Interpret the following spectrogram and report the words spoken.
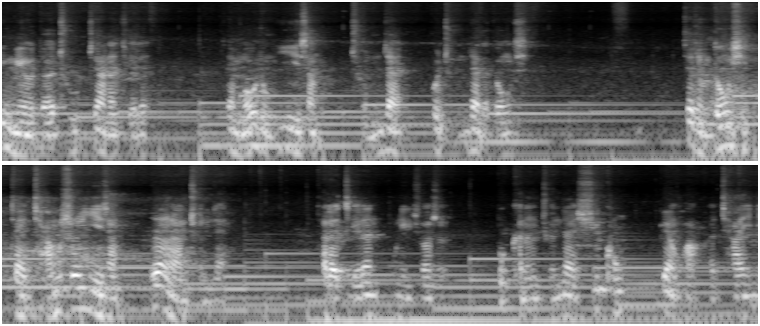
并没有得出这样的结论：在某种意义上存在不存在的东西，这种东西在常识意义上仍然存在。他的结论可以说是不可能存在虚空、变化和差异。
